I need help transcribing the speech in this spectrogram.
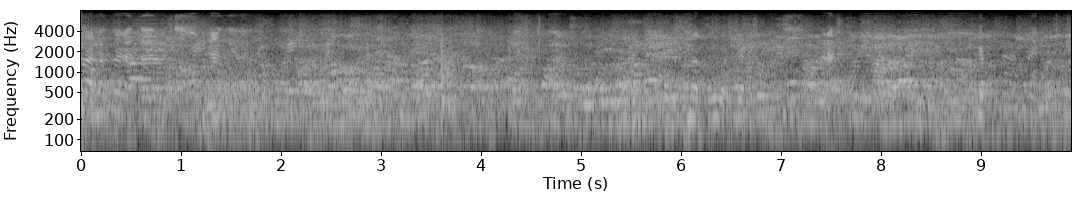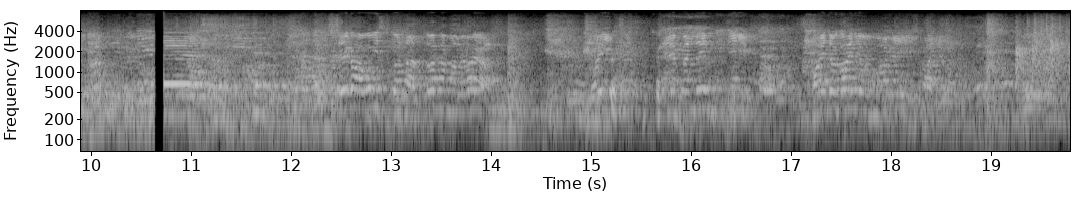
öelnud küll, et ta ei oleks midagi. segavõistkonnad Thank you.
